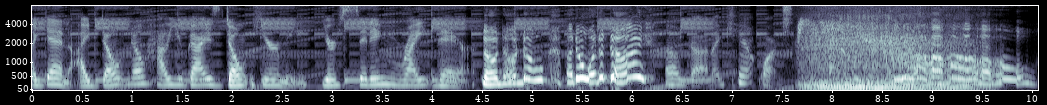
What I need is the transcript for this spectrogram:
Again, I don't know how you guys don't hear me. You're sitting right there. No, no, no! I don't want to die! Oh god, I can't watch this. No!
